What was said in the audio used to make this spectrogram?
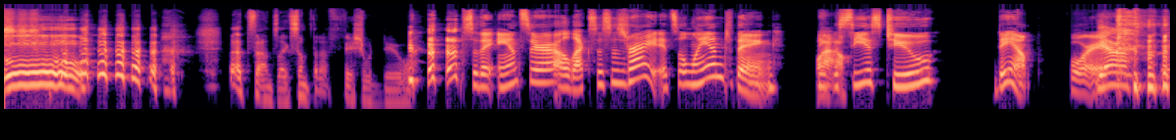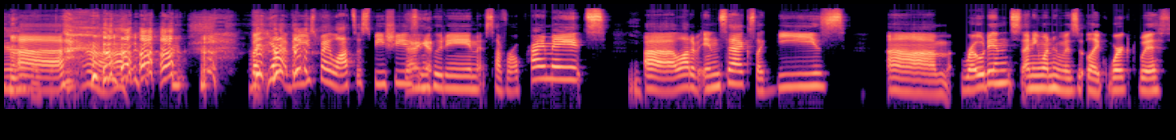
Ooh. that sounds like something a fish would do. so the answer, Alexis is right. It's a land thing. I think Wow. the sea is too damp for it. yeah, yeah. Uh, but yeah, they're used by lots of species, Dang it. including several primates, uh, a lot of insects like bees, um, rodents. Anyone who has like worked with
